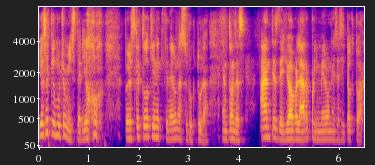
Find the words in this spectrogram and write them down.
Yo sé que hay mucho misterio, pero es que todo tiene que tener una estructura. Entonces, antes de yo hablar, primero necesito actuar.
